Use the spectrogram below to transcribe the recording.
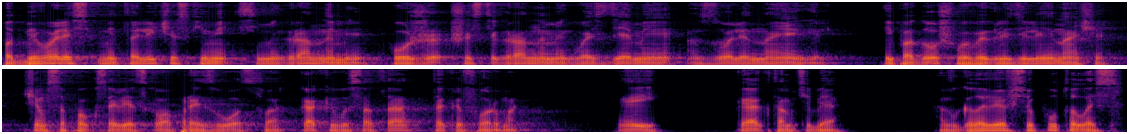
подбивались металлическими семигранными, позже шестигранными гвоздями Золин на Эгель, и подошвы выглядели иначе, чем сапог советского производства, как и высота, так и форма. «Эй, как там тебя?» В голове все путалось,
